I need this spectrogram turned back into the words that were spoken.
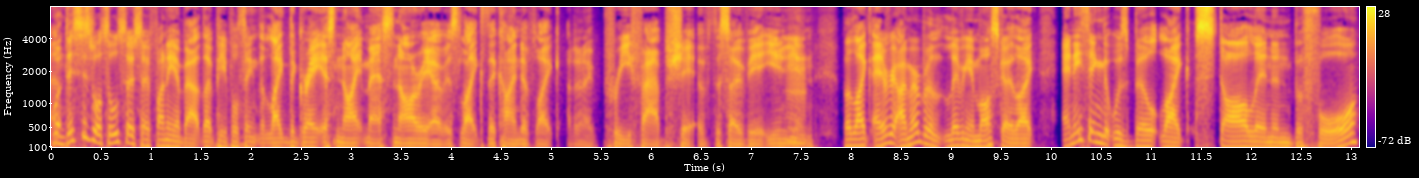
And this is what's also so funny about that people think that like the greatest nightmare scenario is like the kind of like I don't know prefab shit of the Soviet Union. Hmm. But like every I remember living in Moscow like anything that was built like Stalin and before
